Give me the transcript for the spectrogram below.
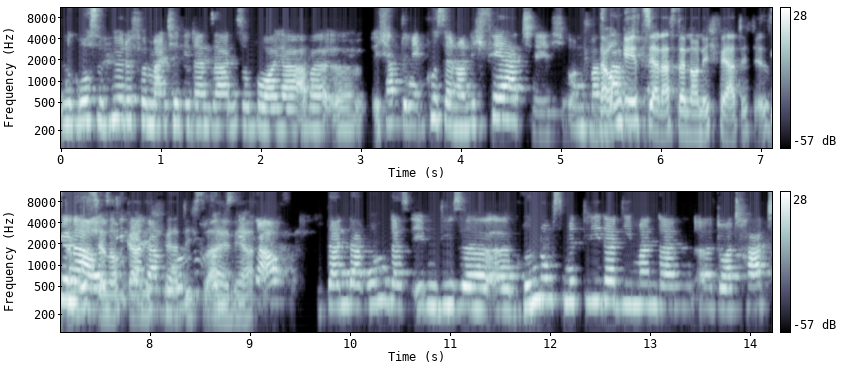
eine große Hürde für manche, die dann sagen so, boah, ja, aber äh, ich habe den Kurs ja noch nicht fertig. Und was Darum geht's ja, dass der noch nicht fertig ist. Genau, der muss ja noch gar nicht darum. fertig sein. Und es ja. geht ja auch dann darum, dass eben diese äh, Gründungsmitglieder, die man dann äh, dort hat,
